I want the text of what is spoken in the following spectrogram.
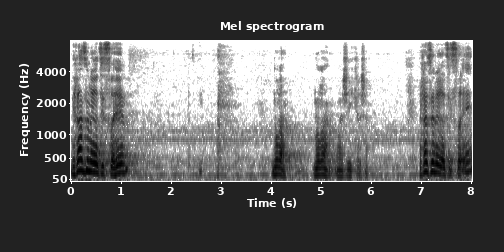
נכנסנו לארץ ישראל, נורא, נורא מה שיקרה שם. נכנסנו לארץ ישראל,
